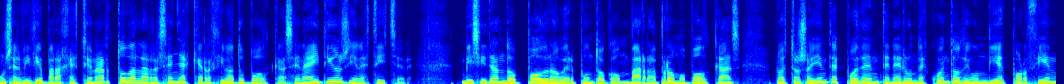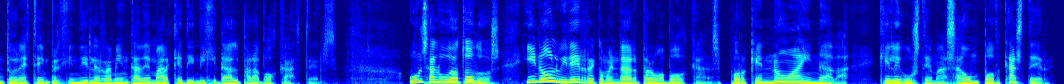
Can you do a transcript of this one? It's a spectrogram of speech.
un servicio para gestionar todas las reseñas que reciba tu podcast en iTunes y en Stitcher. Visitando podrover.com barra promopodcast, nuestros oyentes pueden tener un descuento de un 10% en esta imprescindible herramienta de marketing digital para podcasters. Un saludo a todos y no olvidéis recomendar Promo Podcast, porque no hay nada que le guste más a un podcaster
